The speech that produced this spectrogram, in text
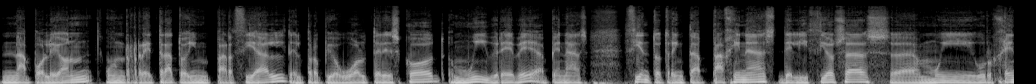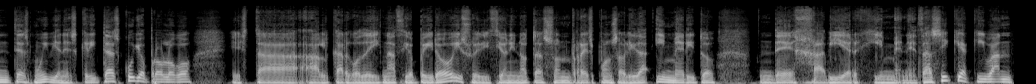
Napoleón, un retrato imparcial del propio Walter Scott, muy breve, apenas 130 páginas, deliciosas, eh, muy urgentes, muy bien escritas, cuyo prólogo está al cargo de Ignacio Peiró y su edición y notas son responsabilidad y mérito de Javier Jiménez. Así que aquí van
